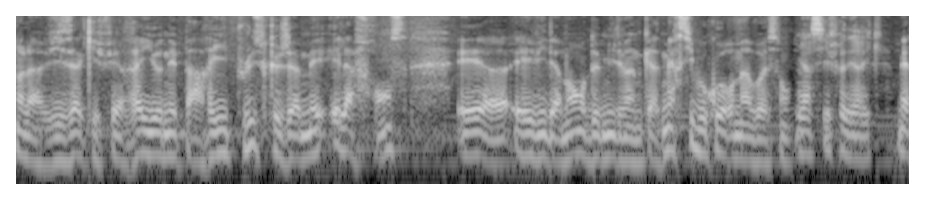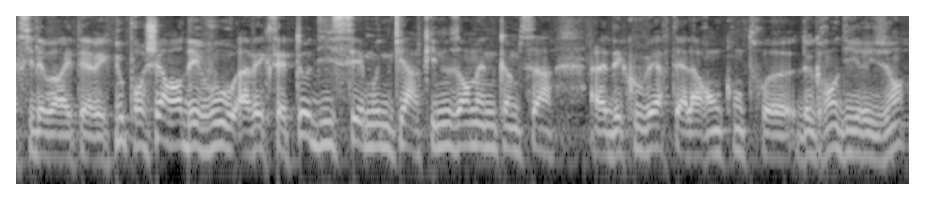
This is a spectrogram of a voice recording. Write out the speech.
Voilà, Visa qui fait rayonner Paris plus que jamais et la France, et, euh, évidemment en 2024. Merci beaucoup Romain Boisson. Merci Frédéric. Merci d'avoir été avec nous. Prochain rendez-vous avec cette Odyssée Mooncard qui nous emmène comme ça à la découverte et à la rencontre de grands dirigeants.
